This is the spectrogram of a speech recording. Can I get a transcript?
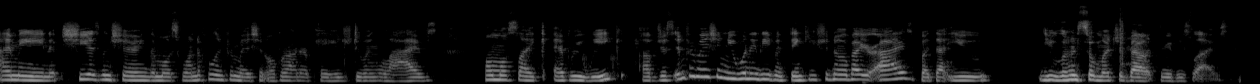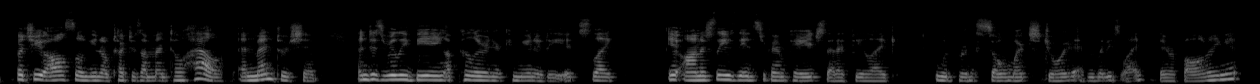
I mean, she has been sharing the most wonderful information over on her page, doing lives almost like every week of just information you wouldn't even think you should know about your eyes, but that you you learn so much about through these lives. But she also, you know, touches on mental health and mentorship and just really being a pillar in your community. It's like it honestly is the Instagram page that I feel like would bring so much joy to everybody's life if they were following it.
